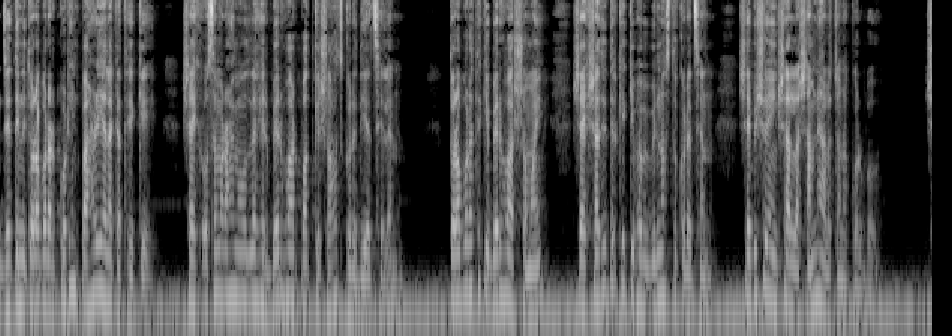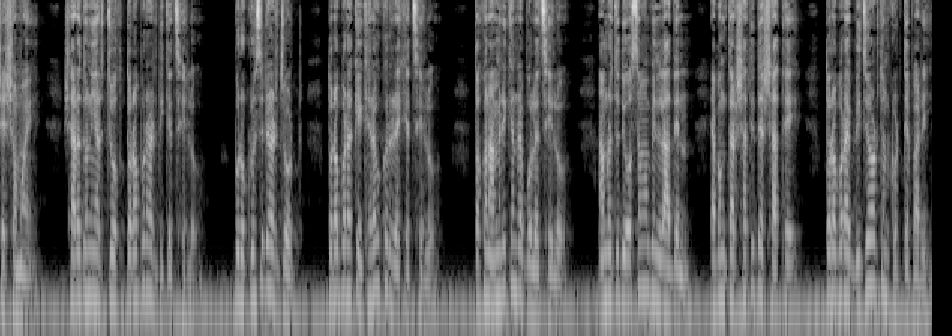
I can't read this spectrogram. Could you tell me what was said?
যে তিনি তোরাবরার কঠিন পাহাড়ি এলাকা থেকে শেখ ওসামা রহমউল্লাহের বের হওয়ার পথকে সহজ করে দিয়েছিলেন। তোরাবরা থেকে বের হওয়ার সময় শেখ সাথীদেরকে কীভাবে বিন্যস্ত করেছেন, সে বিষয়ে ইনশাল্লাহ সামনে আলোচনা করব। সে সময় সারা দুনিয়ার চোখ তোরাবরার দিকে ছিল। পুরো ক্রুসিডার জোট তোরাবরাকে ঘেরাও করে রেখেছিল। তখন আমেরিকানরা বলেছিল, আমরা যদি ওসামা বিন লাদেন এবং তার সাথীদের সাথে তোরাবরায় বিজয় অর্জন করতে পারি,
